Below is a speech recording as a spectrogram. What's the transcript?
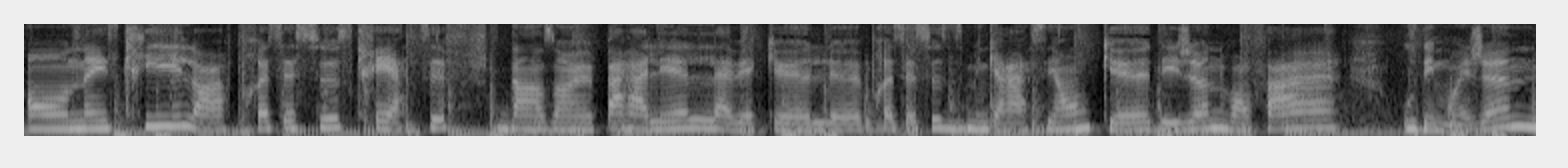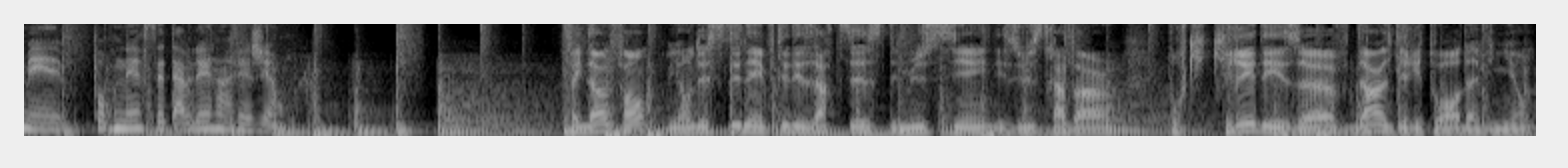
On inscrit leur processus créatif dans un parallèle avec euh, le processus d'immigration que des jeunes vont faire, ou des moins jeunes, mais pour venir s'établir en région. Fait que dans le fond, ils ont décidé d'inviter des artistes, des musiciens, des illustrateurs pour qu'ils créent des œuvres dans le territoire d'Avignon.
